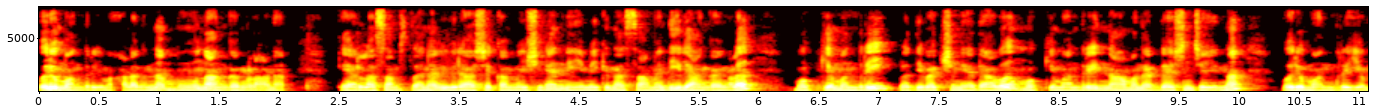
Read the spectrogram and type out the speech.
ഒരു മന്ത്രിയും അടങ്ങുന്ന മൂന്ന് അംഗങ്ങളാണ്. കേരള സംസ്ഥാന വിവരാശ കമ്മീഷനെ നിയമിക്കുന്ന സമിതിയിലെ അംഗങ്ങൾ മുഖ്യമന്ത്രി പ്രതിപക്ഷ നേതാവ് മുഖ്യമന്ത്രി നാമനിർദ്ദേശം ചെയ്യുന്ന ഒരു മന്ത്രിയും.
